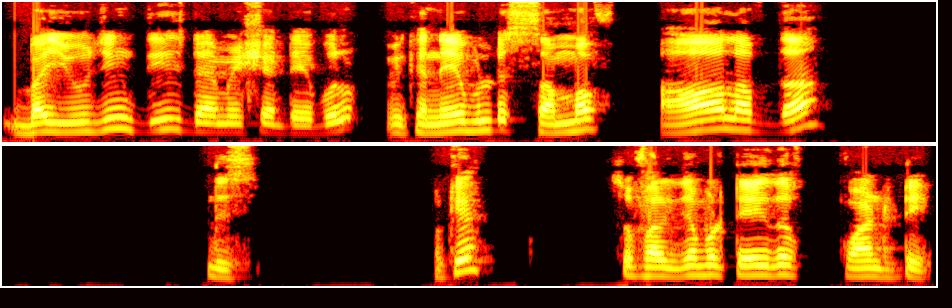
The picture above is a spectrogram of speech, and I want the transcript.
By using these dimension table we can able to sum up all of the this. Okay? So for example take the quantity.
